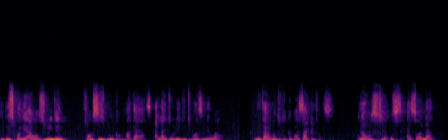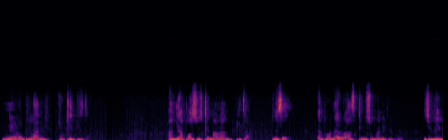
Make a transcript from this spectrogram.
This morning I was reading Foxe's book of Martyrs. I like to read it once in a while. Anytime I want to talk about sacrifice. And I was I saw that Nero planned to kill Peter. And the apostles came around Peter and they said, Emperor Nero has killed so many people. It would be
